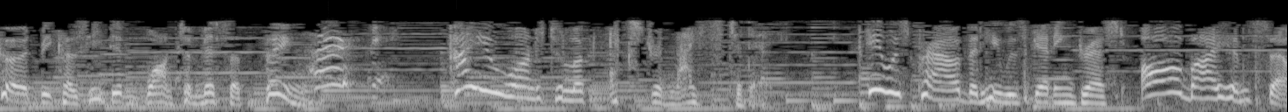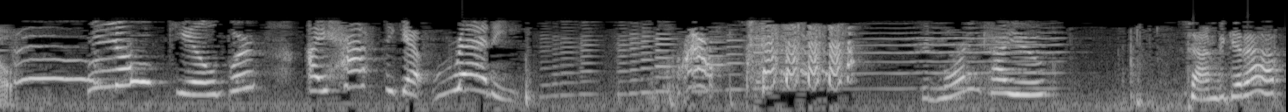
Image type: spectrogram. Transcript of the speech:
could because he didn't want to miss a thing. Perfect. Caillou wanted to look extra nice today. He was proud that he was getting dressed all by himself. No, Gilbert. I have to get ready. Good morning, Caillou. Time to get up.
